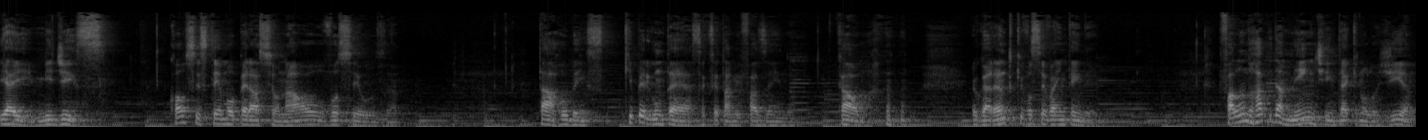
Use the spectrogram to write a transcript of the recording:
E aí, me diz, qual sistema operacional você usa? Tá, Rubens, que pergunta é essa que você está me fazendo? Calma, eu garanto que você vai entender. Falando rapidamente em tecnologia,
